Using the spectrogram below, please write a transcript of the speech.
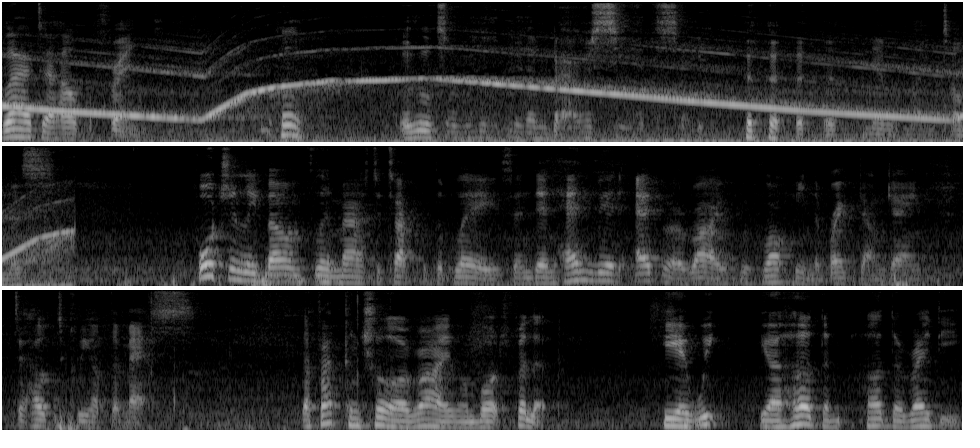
Glad to help a friend. Huh. It looks a little bit embarrassing, I'd say. Never mind, Thomas. Fortunately, Belle and Flynn managed to tackle the blaze, and then Henry and Edward arrived with Rocky and the Breakdown Gang to help to clean up the mess. The Fat Controller arrived on board Philip. He had, we- he had heard, the- heard already,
